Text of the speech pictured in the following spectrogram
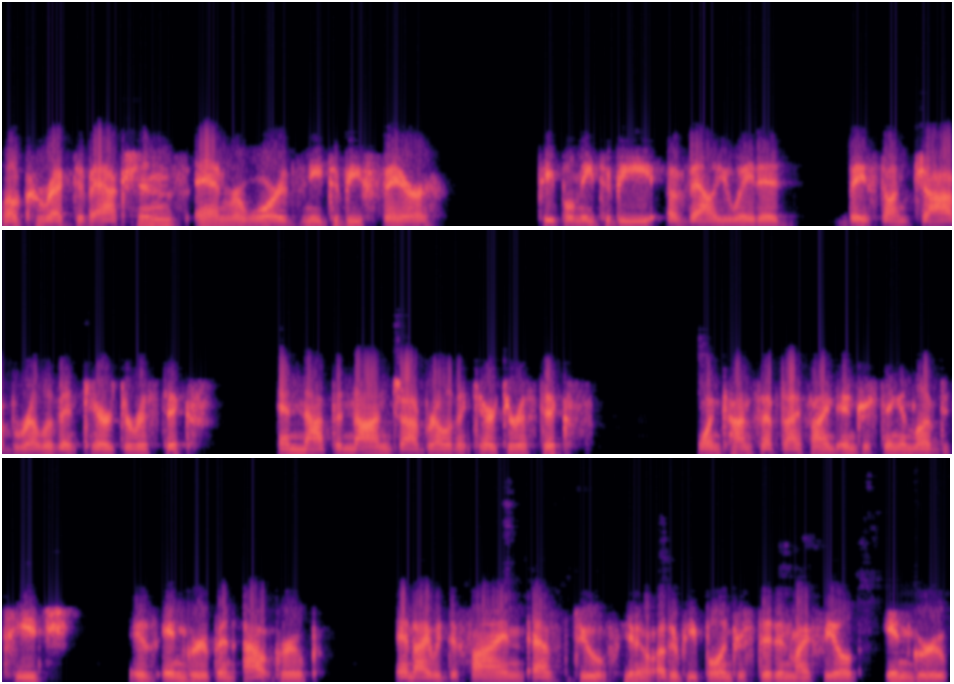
Well, corrective actions and rewards need to be fair. People need to be evaluated based on job relevant characteristics and not the non job relevant characteristics. One concept I find interesting and love to teach is in group and out group. And I would define, as do you know other people interested in my field, in group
